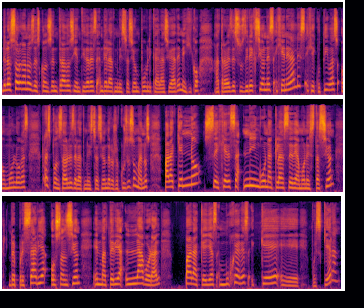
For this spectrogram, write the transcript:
de los órganos desconcentrados y entidades de la Administración Pública de la Ciudad de México a través de sus direcciones generales, ejecutivas, homólogas, responsables de la Administración de los Recursos Humanos, para que no se ejerza ninguna clase de amonestación, represaria o sanción en materia laboral para aquellas mujeres que eh, pues quieran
